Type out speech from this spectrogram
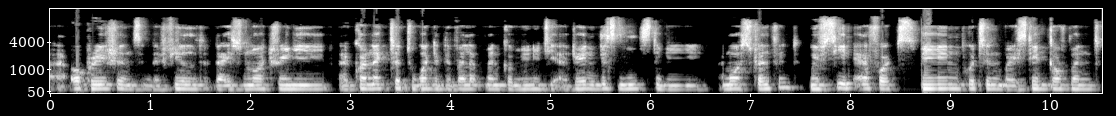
uh, operations in the field that is not really uh, connected to what the development community are doing. This needs to be more strengthened. We've seen efforts being put in by state government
